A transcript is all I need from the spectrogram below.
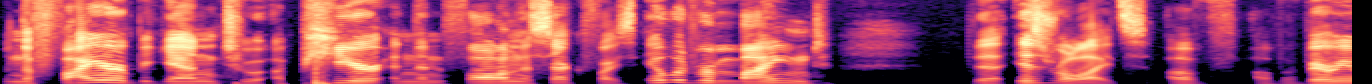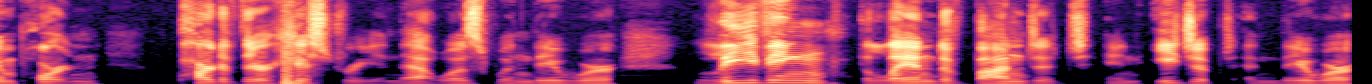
when the fire began to appear and then fall on the sacrifice, it would remind the Israelites of, of a very important part of their history, and that was when they were leaving the land of bondage in Egypt and they were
